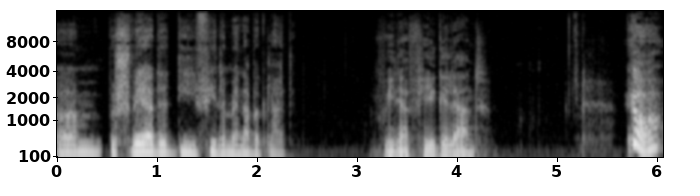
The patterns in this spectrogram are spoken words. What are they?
ähm, Beschwerde, die viele Männer begleitet. Wieder viel gelernt. Ja.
